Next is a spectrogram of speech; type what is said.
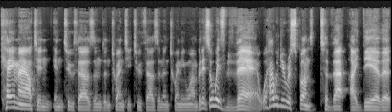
came out in in 2020 2021 but it's always there well how would you respond to that idea that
